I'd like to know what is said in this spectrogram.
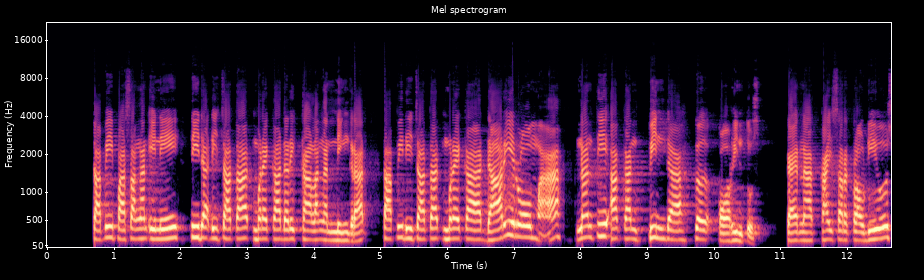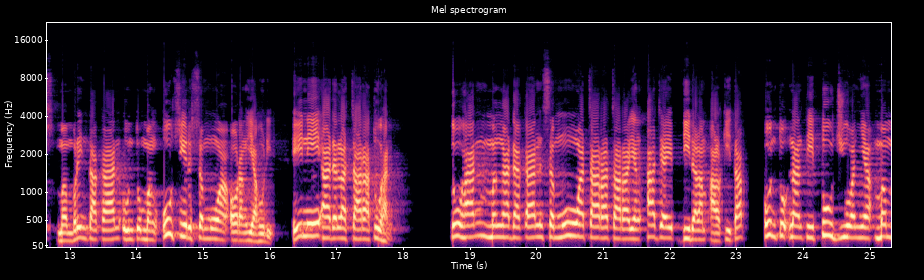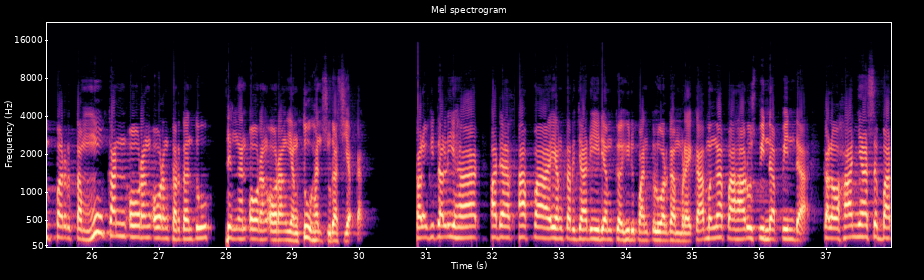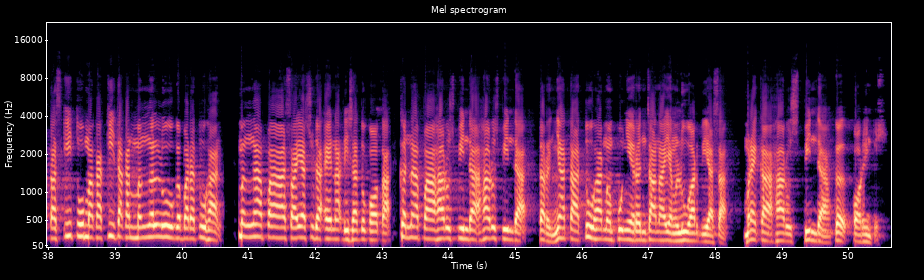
Tapi pasangan ini tidak dicatat mereka dari kalangan ningrat, tapi dicatat mereka dari Roma nanti akan pindah ke Korintus. Karena Kaisar Claudius memerintahkan untuk mengusir semua orang Yahudi. Ini adalah cara Tuhan. Tuhan mengadakan semua cara-cara yang ajaib di dalam Alkitab untuk nanti tujuannya mempertemukan orang-orang tertentu dengan orang-orang yang Tuhan sudah siapkan. Kalau kita lihat ada apa yang terjadi dalam kehidupan keluarga mereka, mengapa harus pindah-pindah? Kalau hanya sebatas itu, maka kita akan mengeluh kepada Tuhan. Mengapa saya sudah enak di satu kota? Kenapa harus pindah? Harus pindah. Ternyata Tuhan mempunyai rencana yang luar biasa. Mereka harus pindah ke Korintus.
